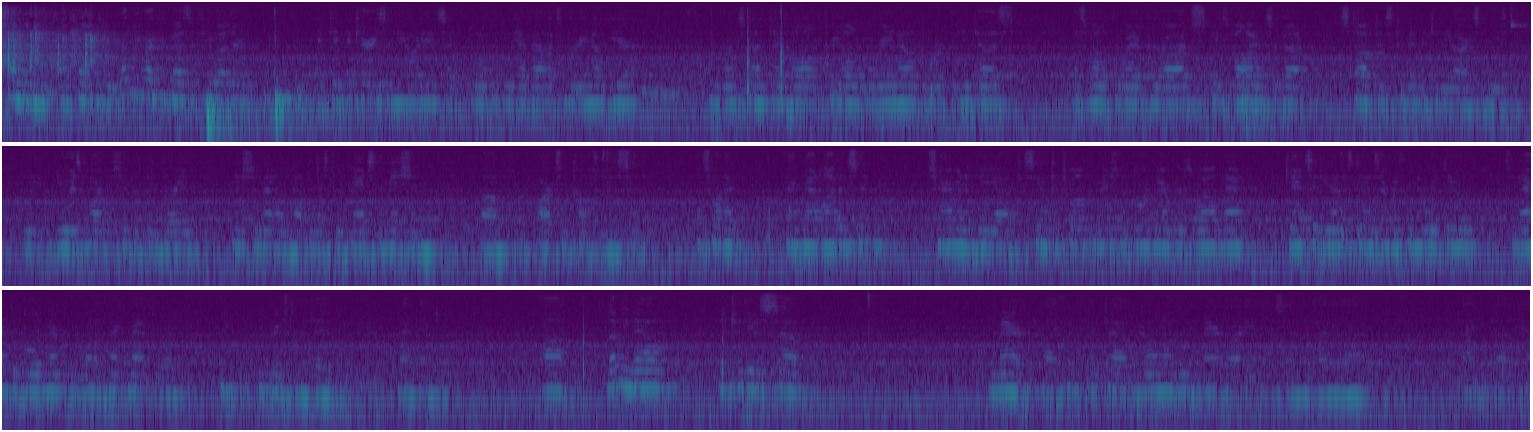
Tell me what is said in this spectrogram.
Chairman, uh, thank you. Let me recognize a few other uh, dignitaries in the audience. I believe that we have Alex Marino here, who runs Dante Hall, Freeholder Marino, the work that he does, as well at the Wave Garage, speaks volumes about Stockton's commitment to the arts, and we we view his partnership as being very instrumental in helping us to advance the mission of arts and culture in the city. I just want to thank Matt Levinson, Chairman of the uh, Casino Control Commission, a board member as well. Matt gets it. He understands everything that we do. He's an active board member. We want to thank Matt for what he, he brings to the table. Matt, thank you. Uh, let me now introduce uh, the mayor. I think that uh, we all know who the mayor guardian is. And I, uh, I uh,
